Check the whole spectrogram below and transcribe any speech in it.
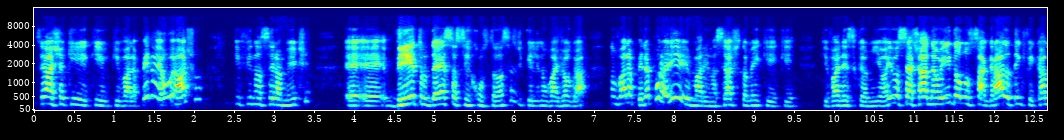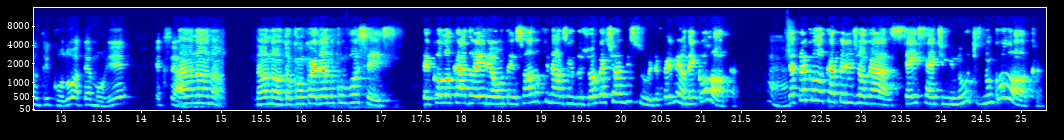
Você acha que, que, que vale a pena? Eu acho que financeiramente, é, é, dentro dessas circunstâncias de que ele não vai jogar, não vale a pena. É por aí, Marina. Você acha também que, que, que vai nesse caminho aí? Você acha, ah, não, ídolo sagrado tem que ficar no tricolor até morrer? O que, é que você acha? Não, não, não. Não, não, tô concordando com vocês. Ter colocado ele ontem só no finalzinho do jogo achei um absurdo. Eu falei, meu, nem coloca. É. Se é pra colocar para ele jogar 6, 7 minutos, não coloca.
